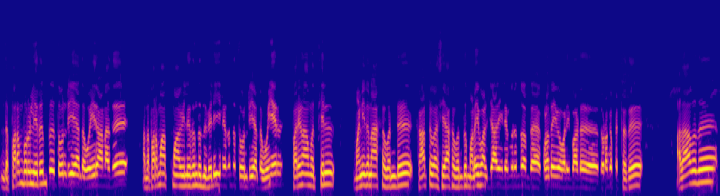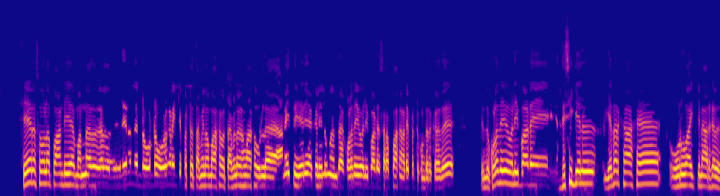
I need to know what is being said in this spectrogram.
இந்த பரம்பொருளிலிருந்து தோன்றிய அந்த உயிரானது அந்த பரமாத்மாவிலிருந்து இந்த வெளியிலிருந்து தோன்றிய அந்த உயிர் பரிணாமத்தில் மனிதனாக வந்து காட்டுவாசியாக வந்து மலைவாழ் ஜாதியிடமிருந்து அந்த குலதெய்வ வழிபாடு தொடங்கப்பெற்றது. அதாவது சேர சோழ பாண்டிய மன்னர்களிலிருந்து என்ற ஒன்று ஒருங்கிணைக்கப்பட்ட தமிழமாக தமிழகமாக உள்ள அனைத்து ஏரியாக்களிலும் அந்த குலதெய்வ வழிபாடு சிறப்பாக நடைபெற்று கொண்டிருக்கிறது. இந்த குலதெய்வ வழிபாடை திசிகள் எதற்காக உருவாக்கினார்கள்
